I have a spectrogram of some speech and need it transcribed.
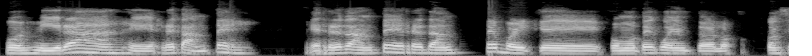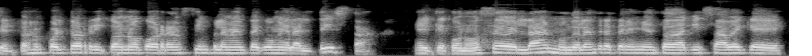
Pues mira, es retante, es retante, es retante porque, como te cuento, los conciertos en Puerto Rico no corren simplemente con el artista. El que conoce, ¿verdad? El mundo del entretenimiento de aquí sabe que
